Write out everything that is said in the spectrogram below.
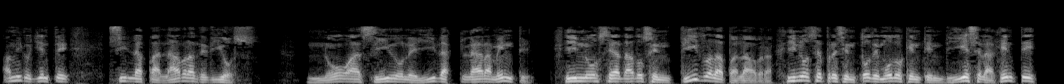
Amigo oyente, si la palabra de Dios no ha sido leída claramente, y no se ha dado sentido a la palabra, y no se presentó de modo que entendiese la gente,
